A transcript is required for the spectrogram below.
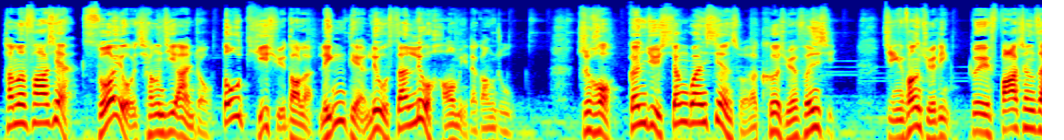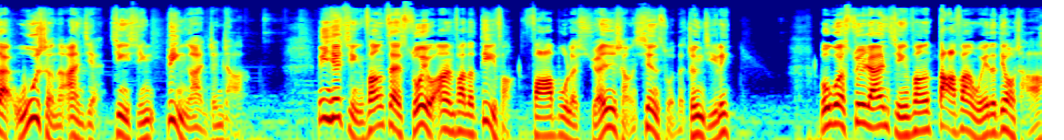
他们发现所有枪击案中都提取到了零点六三六毫米的钢珠。之后，根据相关线索的科学分析，警方决定对发生在五省的案件进行并案侦查。并且警方在所有案发的地方发布了悬赏线索的征集令。不过，虽然警方大范围的调查，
